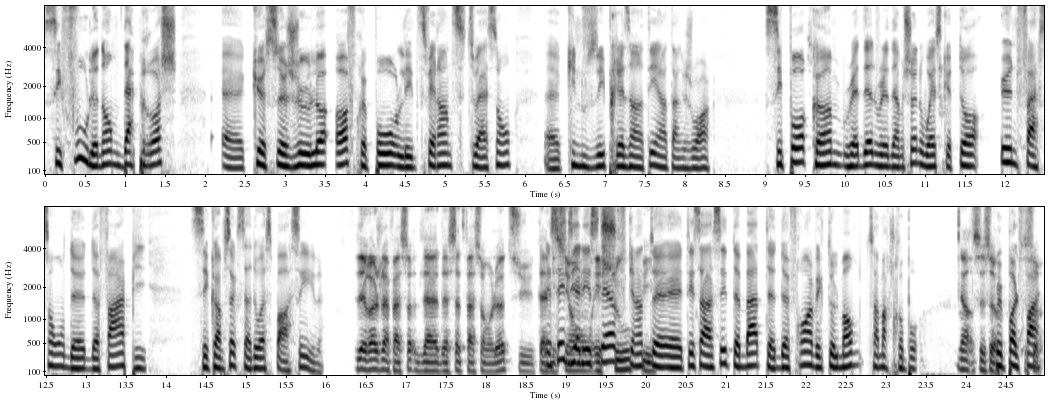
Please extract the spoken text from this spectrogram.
c'est fou le nombre d'approches euh, que ce jeu-là offre pour les différentes situations euh, qui nous est présentées en tant que joueur. C'est pas comme Red Dead Redemption où est-ce que tu as une façon de, faire, puis c'est comme ça que ça doit se passer. Là. Tu déroges la façon, de, cette façon-là, tu Essaye d'y aller Steph quand tu es censé te battre de front avec tout le monde, ça marchera pas. Non, c'est ça. Tu peux pas le faire.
